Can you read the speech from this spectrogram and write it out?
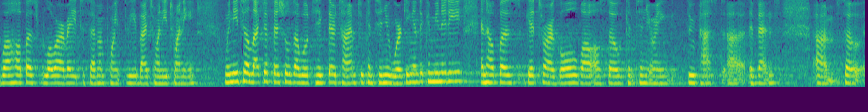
will help us lower our rate to 7.3 by 2020. We need to elect officials that will take their time to continue working in the community and help us get to our goal while also continuing through past uh, events. Um, so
